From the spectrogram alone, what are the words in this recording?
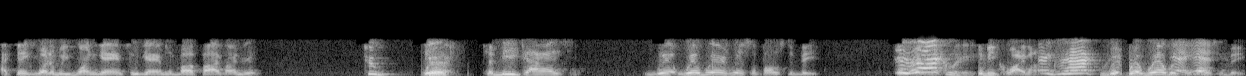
I think what are we? One game, two games above 500. Two. We're, to me, guys, we're, we're where we're supposed to be. Exactly. Right to be quite honest. Exactly. We're, we're where we're Yeah, supposed yeah. to be.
